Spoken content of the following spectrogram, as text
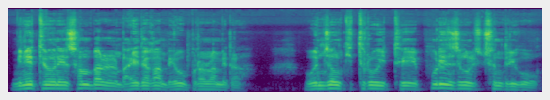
미니트 원의 선발 마이다가 매우 불안합니다. 원정 디트로이트의 불인승을 추천드리고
